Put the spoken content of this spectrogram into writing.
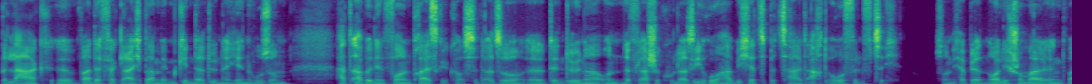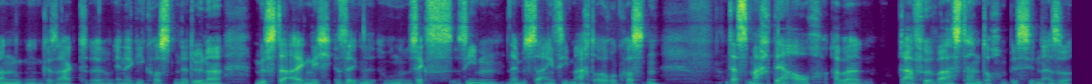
Belag, äh, war der vergleichbar mit dem Kinderdöner hier in Husum, hat aber den vollen Preis gekostet. Also äh, den Döner und eine Flasche Cola Zero habe ich jetzt bezahlt 8,50 Euro. So, und ich habe ja neulich schon mal irgendwann gesagt, äh, Energiekosten, der Döner müsste eigentlich sechs, sieben, der müsste eigentlich sieben, acht Euro kosten. Das macht der auch, aber dafür war es dann doch ein bisschen, also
